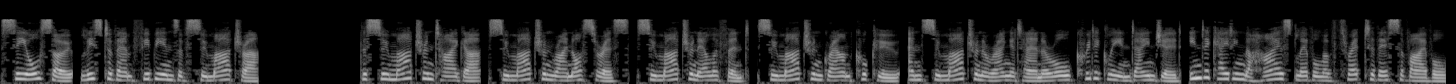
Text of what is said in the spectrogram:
See also, List of amphibians of Sumatra the Sumatran tiger, Sumatran rhinoceros, Sumatran elephant, Sumatran ground cuckoo, and Sumatran orangutan are all critically endangered, indicating the highest level of threat to their survival.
